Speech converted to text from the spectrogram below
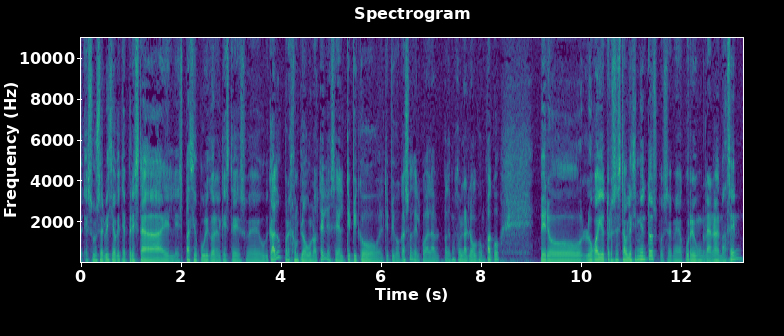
un, es un servicio que te presta el espacio público en el que estés eh, ubicado. Por ejemplo, un hotel es el típico, el típico caso del cual podemos hablar luego con Paco. Pero luego hay otros establecimientos, pues se me ocurre un gran almacén.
